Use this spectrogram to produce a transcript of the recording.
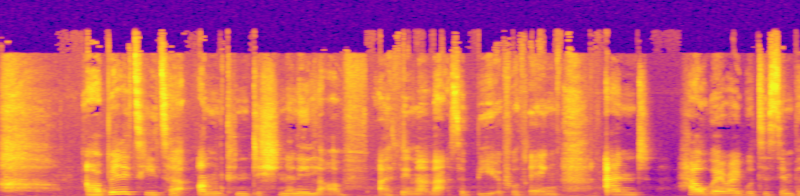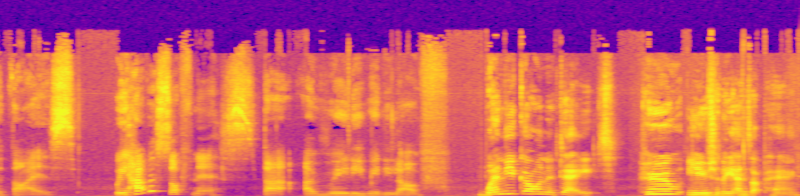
our ability to unconditionally love i think that that's a beautiful thing and how we're able to sympathize we have a softness that i really really love When you go on a date, who usually ends up paying?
